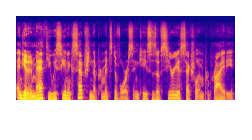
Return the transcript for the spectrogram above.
And yet in Matthew, we see an exception that permits divorce in cases of serious sexual impropriety,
